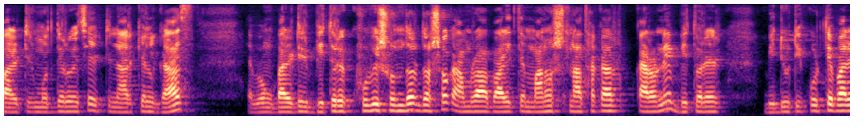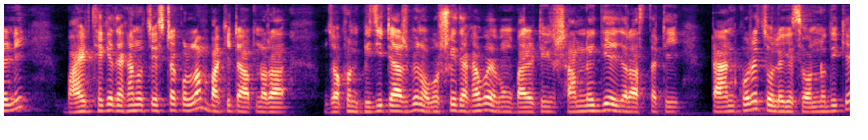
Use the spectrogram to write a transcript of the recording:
বাড়িটির মধ্যে রয়েছে একটি নারকেল গাছ এবং বাড়িটির ভিতরে খুবই সুন্দর। দর্শক, আমরা বাড়িতে মানুষ না থাকার কারণে ভিতরের ভিডিওটি করতে পারিনি। বাহির থেকে দেখানোর চেষ্টা করলাম। বাকিটা আপনারা যখন ভিজিটে আসবেন অবশ্যই দেখাবো এবং বাড়িটির সামনে দিয়ে যে রাস্তাটি টার্ন করে চলে গেছে অন্যদিকে।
